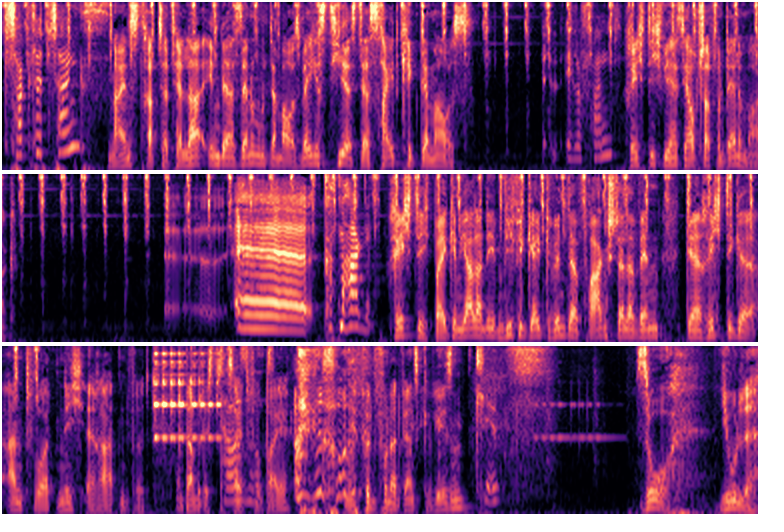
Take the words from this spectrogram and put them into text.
Chocolate Chunks? Nein, Stracciatella. In der Sendung mit der Maus. Welches Tier ist der Sidekick der Maus? Elefant. Richtig. Wie heißt die Hauptstadt von Dänemark? Äh, Äh, Kopenhagen. Richtig, bei Genialer Leben. Wie viel Geld gewinnt der Fragensteller, wenn der richtige Antwort nicht erraten wird? Und damit ist die Zeit vorbei. Euro. Nee, 500 wären es gewesen. Okay. So, Jule,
